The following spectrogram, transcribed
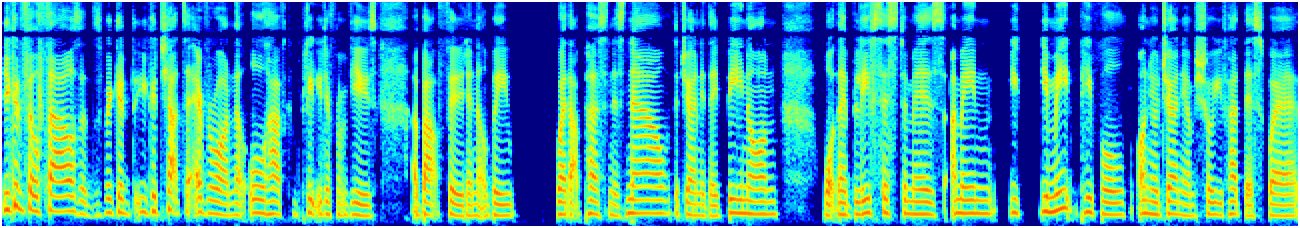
you can fill thousands. We could you could chat to everyone that all have completely different views about food and it'll be where that person is now, the journey they've been on, what their belief system is. I mean, you you meet people on your journey. I'm sure you've had this where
